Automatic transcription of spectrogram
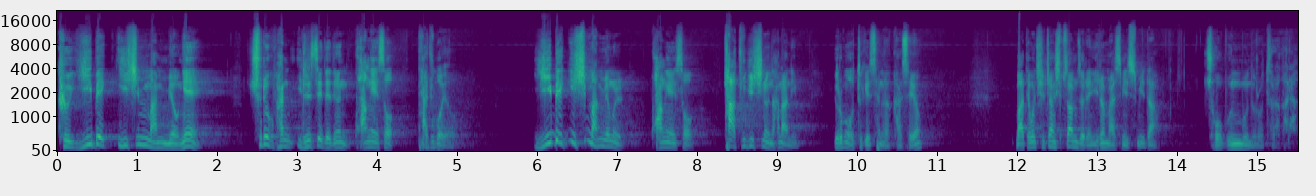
그 220만 명의 출애굽한 1세대는 광야에서 다 죽어요. 220만 명을 광해에서 다 죽이시는 하나님. 여러분 어떻게 생각하세요? 마태복음 7장 13절에 이런 말씀이 있습니다. 좁은 문으로 들어가라.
